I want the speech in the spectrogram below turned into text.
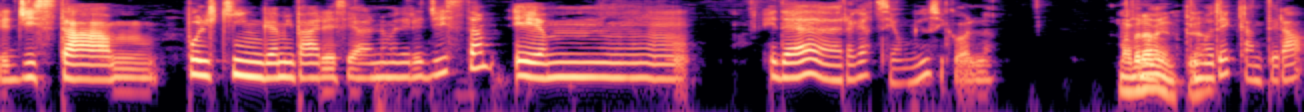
regista mm, Paul King mi pare sia il nome del regista, e, mm, ed è, ragazzi, è un musical. Ma veramente? Timothée canterà.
